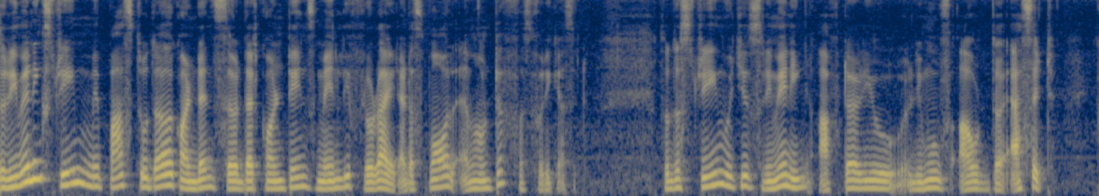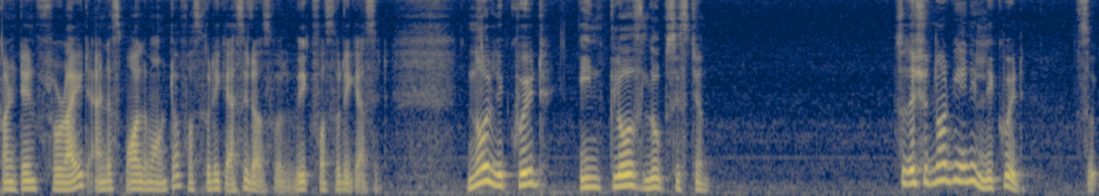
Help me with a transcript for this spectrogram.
the remaining stream may pass to the condenser that contains mainly fluoride and a small amount of phosphoric acid. So, the stream which is remaining after you remove out the acid contain fluoride and a small amount of phosphoric acid as well, weak phosphoric acid. No liquid in closed loop system. So, there should not be any liquid so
